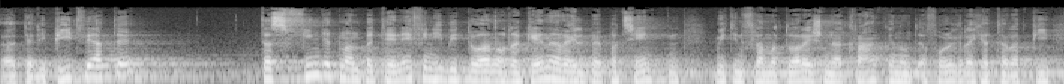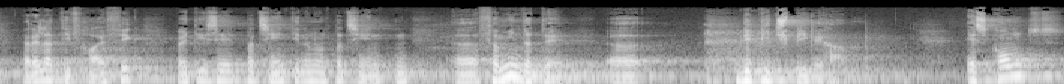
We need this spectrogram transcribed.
äh, der Lipidwerte. Das findet man bei TNF-Inhibitoren oder generell bei Patienten mit inflammatorischen Erkrankungen und erfolgreicher Therapie relativ häufig, weil diese Patientinnen und Patienten äh, verminderte äh, Lipidspiegel haben. Es kommt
